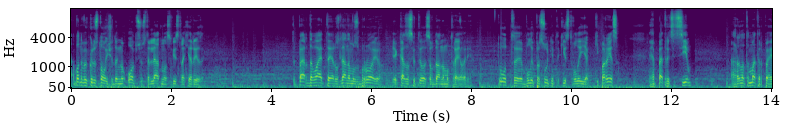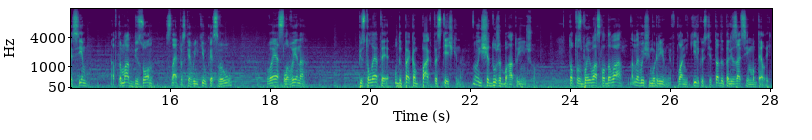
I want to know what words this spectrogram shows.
або не використовуючи дану опцію, стріляти на свій страх і ризик. Тепер давайте розглянемо зброю, яка засвітилася в даному трейлері. Тут е, були присутні такі стволи, як Кіпарис, ГП-37, гранатомет РПГ-7, автомат Бізон, снайперська гвинтівка СВУ, ВС Лавина, пістолети УДП Компакт та Стечкіна, ну і ще дуже багато іншого. Тобто зброєва складова на найвищому рівні в плані кількості та деталізації моделей.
